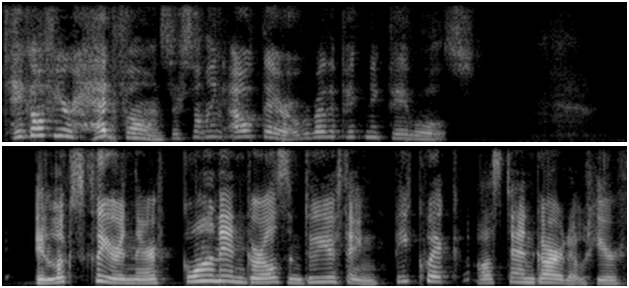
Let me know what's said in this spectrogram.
Take off your headphones. There's something out there over by the picnic tables. It looks clear in there. Go on in, girls, and do your thing. Be quick. I'll stand guard out here.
